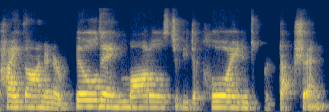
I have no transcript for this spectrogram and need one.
Python and are building models to be deployed into production.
